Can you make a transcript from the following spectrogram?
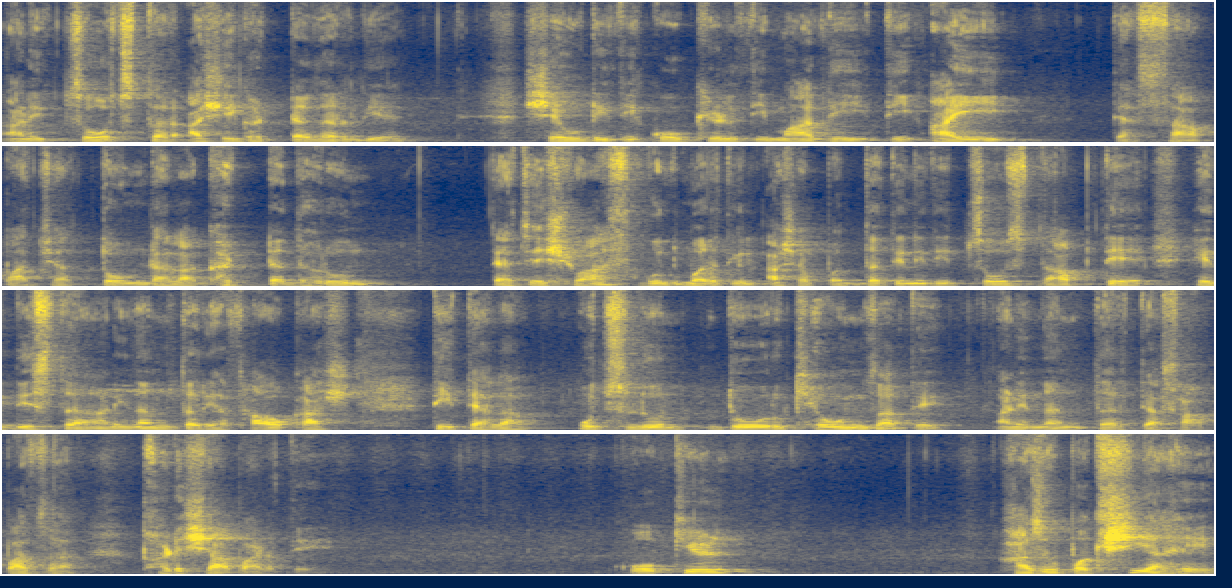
आणि चोच तर अशी घट्ट धरली आहे. शेवटी ती कोकिळ ती मादी ती आई त्या सापाच्या तोंडाला घट्ट धरून त्याचे श्वास गुदमरतील अशा पद्धतीने ती चोच दाबते हे दिसतं आणि नंतर यथावकाश ती त्याला उचलून दूर घेऊन जाते आणि नंतर त्या सापाचा फडशा पाडते. कोकिळ हा जो पक्षी आहे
